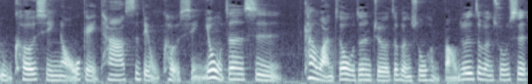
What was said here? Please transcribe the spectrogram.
五颗星哦，我给它四点五颗星，因为我真的是看完之后，我真的觉得这本书很棒，就是这本书是。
